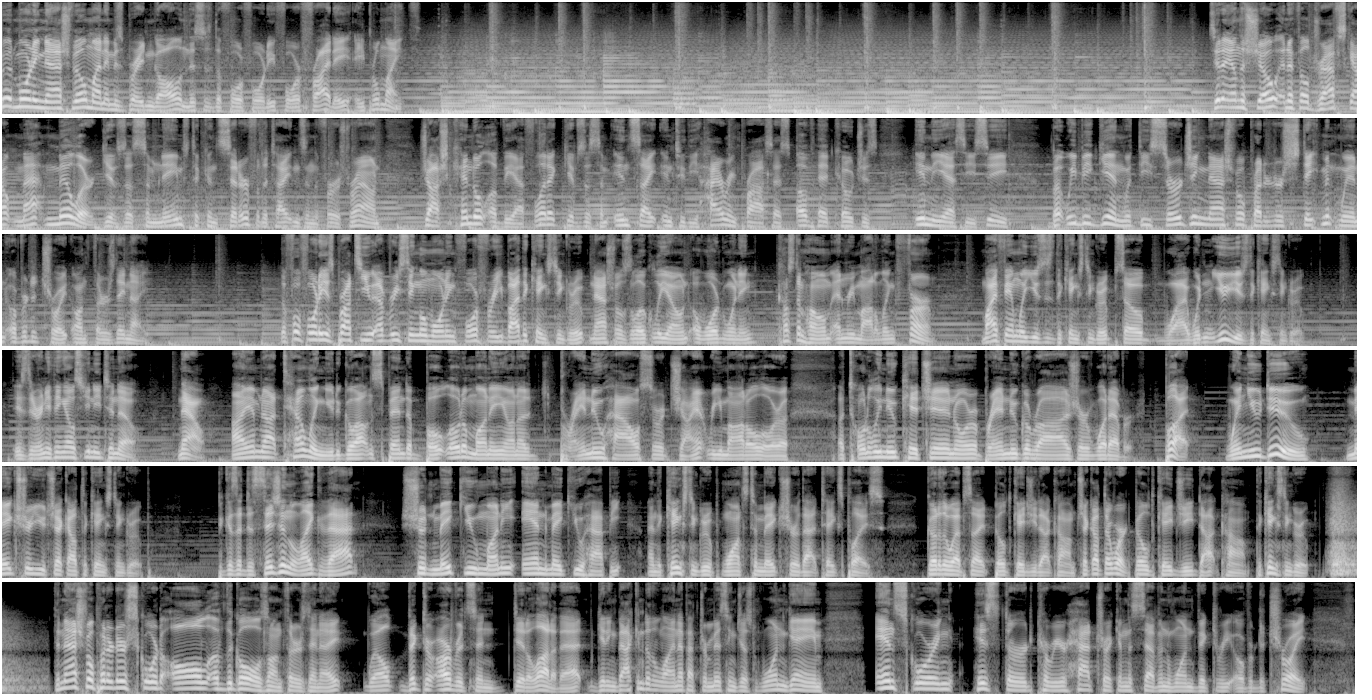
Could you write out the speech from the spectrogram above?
Good morning, Nashville. My name is Braden Gall, and this is the 440 for Friday, April 9th. Today on the show, NFL draft scout Matt Miller gives us some names to consider for the Titans in the first round. Josh Kendall of The Athletic gives us some insight into the hiring process of head coaches in the SEC. But we begin with the surging Nashville Predators statement win over Detroit on Thursday night. The 440 is brought to you every single morning for free by the Kingston Group, Nashville's locally owned, award winning custom home and remodeling firm. My family uses the Kingston Group, so why wouldn't you use the Kingston Group? Is there anything else you need to know? Now, I am not telling you to go out and spend a boatload of money on a brand new house or a giant remodel or a, a totally new kitchen or a brand new garage or whatever. But when you do, make sure you check out the Kingston Group. Because a decision like that should make you money and make you happy, and the Kingston Group wants to make sure that takes place. Go to the website, buildkg.com. Check out their work, buildkg.com. The Kingston Group. The Nashville Predators scored all of the goals on Thursday night. Well, Victor Arvidsson did a lot of that, getting back into the lineup after missing just one game and scoring his third career hat trick in the 7 1 victory over Detroit.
